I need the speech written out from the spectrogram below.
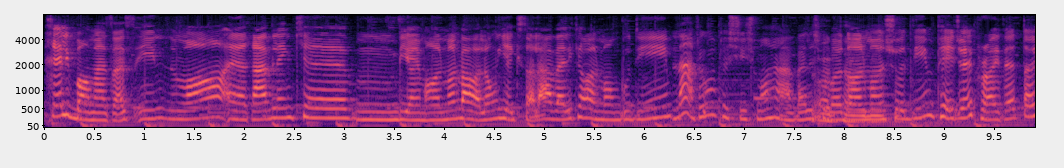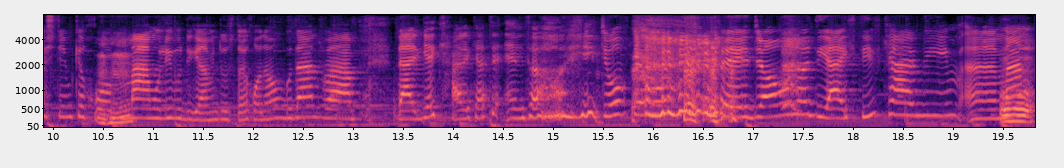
خیلی بامزه. است این ما قبل اینکه بیایم آلمان و حالا اون یک سال اولی که آلمان بودیم نه فکر کنم تا 6 ماه اولش که وارد. آلمان شدیم پیجای پرایوت داشتیم که خب معمولی بود دیگه همین دوستای خودمون بودن و در یک حرکت انتحاری جفتمون پیجامون رو دی اکتیو کردیم من.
